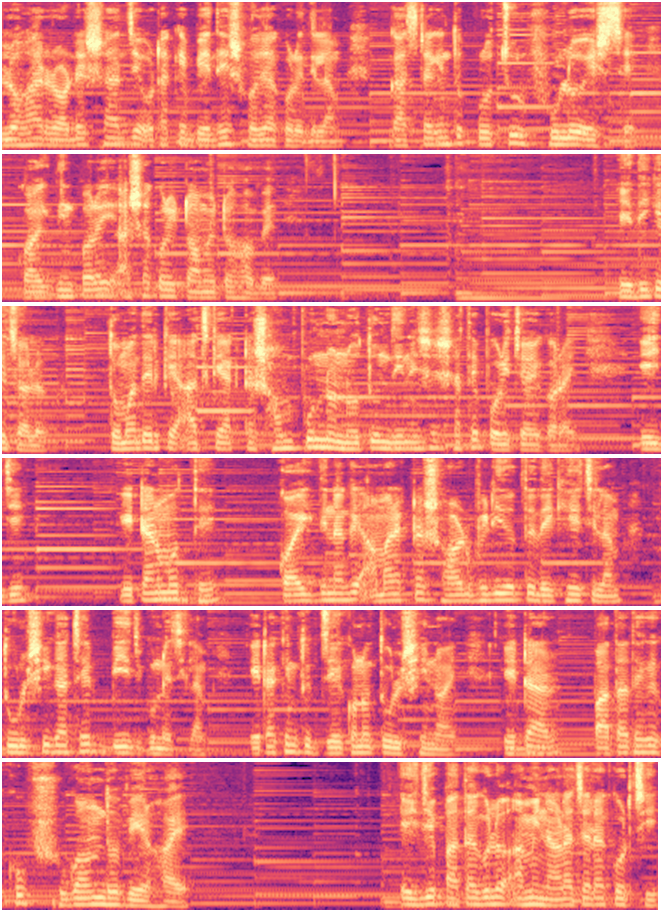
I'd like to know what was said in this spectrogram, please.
লোহার রডের সাহায্যে ওটাকে বেঁধে সোজা করে দিলাম। গাছটা কিন্তু প্রচুর ফুলও এসছে। কয়েকদিন পরেই আশা করি টমেটো হবে। এদিকে চলো, তোমাদেরকে আজকে একটা সম্পূর্ণ নতুন জিনিসের সাথে পরিচয় করাই। এই যে, এটার মধ্যে কয়েকদিন আগে আমার একটা শর্ট ভিডিওতে দেখিয়েছিলাম, তুলসী গাছের বীজ বুনেছিলাম। এটা কিন্তু যে কোনো তুলসী নয়, এটার পাতা থেকে খুব সুগন্ধ বের হয়। এই যে পাতাগুলো আমি নাড়াচাড়া করছি,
